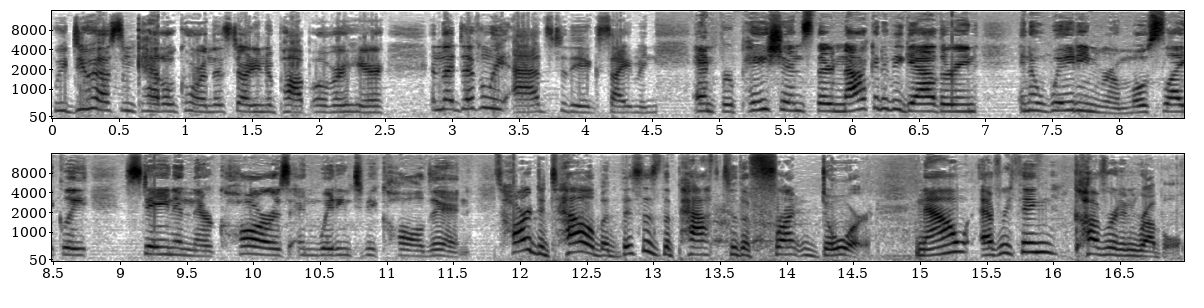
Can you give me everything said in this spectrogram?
we do have some kettle corn that's starting to pop over here, and that definitely adds to the excitement. And for patients, they're not going to be gathering in a waiting room, most likely staying in their cars and waiting to be called in. It's hard to tell, but this is the path to the front door. Now, everything covered in rubble.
